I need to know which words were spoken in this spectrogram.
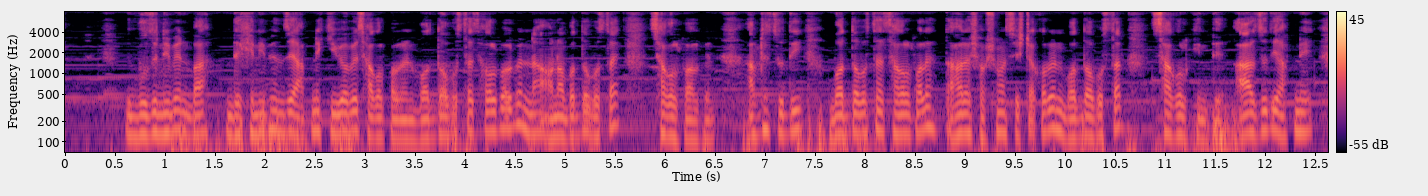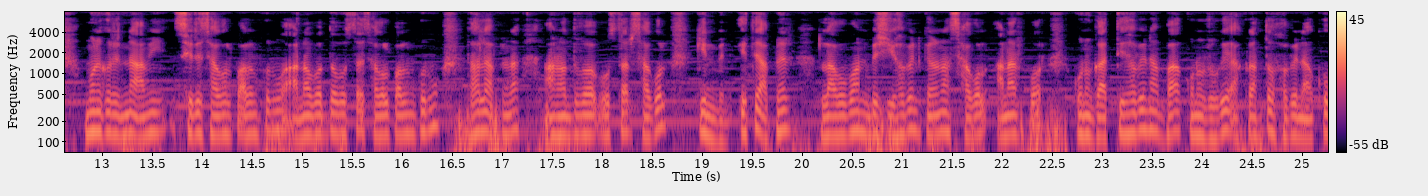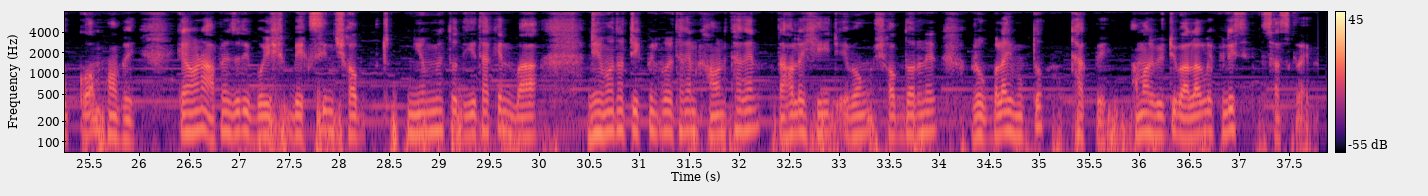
বুঝে নেবেন বা দেখে নেবেন যে আপনি কীভাবে ছাগল পালবেন। বদ্ধ অবস্থায় ছাগল পালবেন না অনাবদ্ধ অবস্থায় ছাগল পালবেন। আপনি যদি বদ্ধ অবস্থায় ছাগল পালেন, তাহলে সবসময় চেষ্টা করবেন বদ্ধ অবস্থার ছাগল কিনতে। আর যদি আপনি মনে করেন, না, আমি ছেড়ে ছাগল পালন করব অনাবদ্ধ অবস্থায় ছাগল পালন করব, তাহলে আপনারা অনাবদ্ধ অবস্থার ছাগল কিনবেন। এতে আপনার লাভবান বেশি হবেন। কেননা ছাগল আনার পর কোনো ঘাটতি হবে না বা কোনো রোগে আক্রান্ত হবে না, খুব কম হবে। কেননা আপনি যদি ভ্যাকসিন সব নিয়মিত দিয়ে থাকেন বা নিয়মিত ট্রিটমেন্ট করে থাকেন, খাওয়ানো থাকেন, তাহলে হিট এবং সব ধরনের রোগবালাই মুক্ত থাকবে। আমার ভিডিওটি ভালো লাগলে প্লিজ সাবস্ক্রাইব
